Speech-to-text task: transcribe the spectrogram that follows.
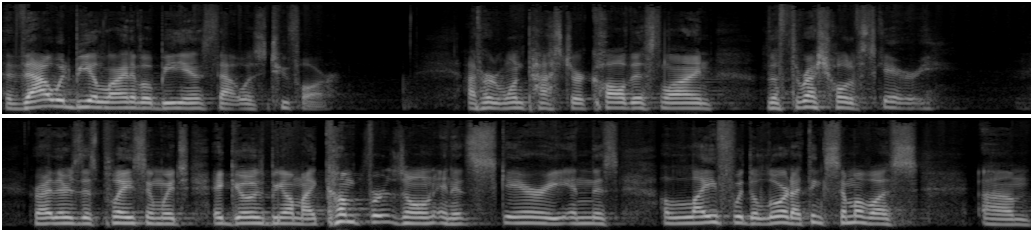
that would be a line of obedience that was too far. I've heard one pastor call this line the threshold of scary. Right? There's this place in which it goes beyond my comfort zone and it's scary. In this life with the Lord, I think some of us, um,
